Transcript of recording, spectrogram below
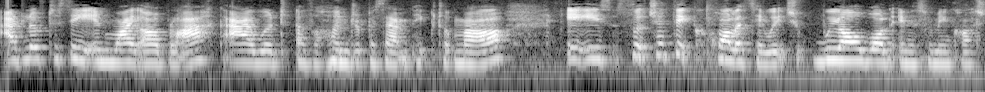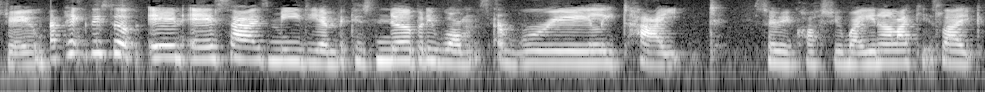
I'd love to see it in white or black. I would have 100% picked up more. It is such a thick quality, which we all want in a swimming costume. I picked this up in a size medium because nobody wants a really tight swimming costume where, you know, like it's like,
